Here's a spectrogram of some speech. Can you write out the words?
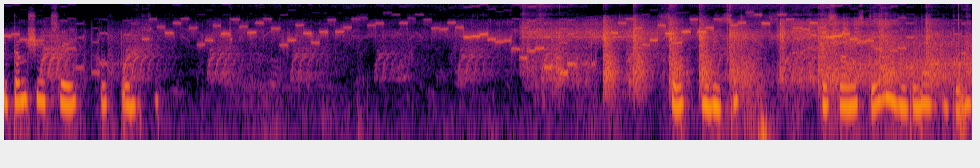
І там ще й цей автобус. Все, дивіться. Ми з вами стигли і їдемо додому.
